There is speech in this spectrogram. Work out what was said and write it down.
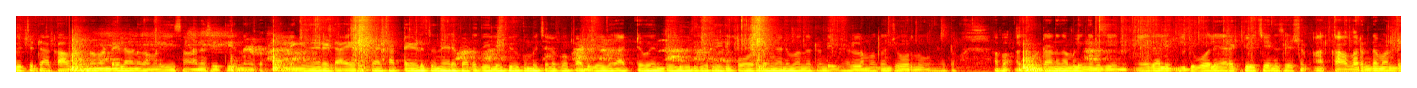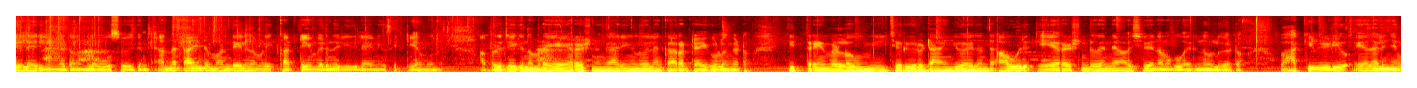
വെച്ചിട്ട് ആ കവറിന്റെ മണ്ടയിലാണ് നമ്മൾ ഈ സാധനം സെറ്റ് ചെയ്യുന്നത് കേട്ടോ അല്ലെങ്കിൽ നേരെ ഡയറക്റ്റ് ആ കട്ട എടുത്ത് നേരെ പടുതയിലേക്ക് വെക്കുമ്പോൾ ചിലപ്പോൾ പടുതയിൽ അറ്റവും എന്തെങ്കിലും ഒരു ചെറിയൊരു പോറലെങ്ങാനും വന്നിട്ടുണ്ട്. വെള്ളം മൊത്തം ചോർന്നു പോകും കേട്ടോ അപ്പോൾ അതുകൊണ്ടാണ് നമ്മൾ ഇങ്ങനെ ചെയ്യുന്നത്. ഏതായാലും ഇതുപോലെ ഇറക്കി വെച്ചതിന് ശേഷം ആ കവറിന്റെ മണ്ടയിലായിരിക്കും കേട്ടോ നമ്മൾ ഓസ് വെക്കുന്നത്. എന്നിട്ട് അതിന്റെ മണ്ടയിൽ നമ്മൾ ഈ കട്ടയും വരുന്ന രീതിയിലായിരിക്കും സെറ്റ് ചെയ്യാൻ പോകുന്നത്. അപ്പോഴത്തേക്കും നമ്മുടെ എയറേഷനും കാര്യങ്ങളും എല്ലാം കറക്റ്റ് ആയിക്കോളും കേട്ടോ ഇത്രയും വെള്ളവും ഈ ചെറിയൊരു ടാങ്കും ആയതുകൊണ്ട് ആ ഒരു എയർ എയറേഷന്റെ തന്നെ ആവശ്യമേ നമുക്ക് വരുന്നുള്ളൂ കേട്ടോ. ബാക്കി വീഡിയോ ഏതായാലും ഞാൻ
